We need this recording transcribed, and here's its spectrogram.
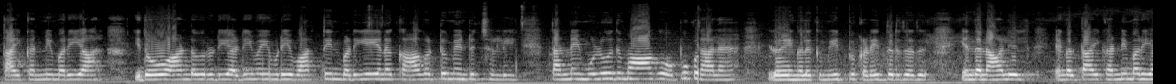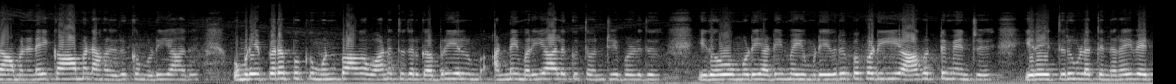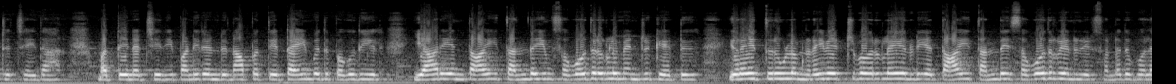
தாய் கன்னி மரியாள் இதோ ஆண்டவருடைய அடிமையுடைய வார்த்தையின்படியே எனக்கு ஆகட்டும் என்று சொல்லி தன்னை முழுவதுமாக ஒப்புக்கொண்டால இதோ எங்களுக்கு மீட்பு கிடைத்திருந்தது. இந்த நாளில் எங்கள் தாய் கன்னி மறியாம நினைக்காம நாங்கள் இருக்க முடியாது. உம்முடைய பிறப்புக்கு முன்பாக வானத்துதர் கப்ரியல் அன்னை மரியாளுக்கு தோன்றிய பொழுது இதோ உம்முடைய அடிமை உம்முடைய விருப்பப்படியே ஆகட்டும் என்று இறை திருவுளத்தை நிறைவேற்றச் செய்தார். மத்திய நற்செய்தி பன்னிரெண்டு நாற்பத்தி எட்டு ஐம்பது பகுதியில் யார் என் தாய் தந்தையும் சகோதரர்களும் என்று கேட்டு இறை திருவுளம் நிறைவேற்றுபவர்களே என்னுடைய தாய் தந்தை சகோதரர்கள் என்று நீர் சொன்னது போல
